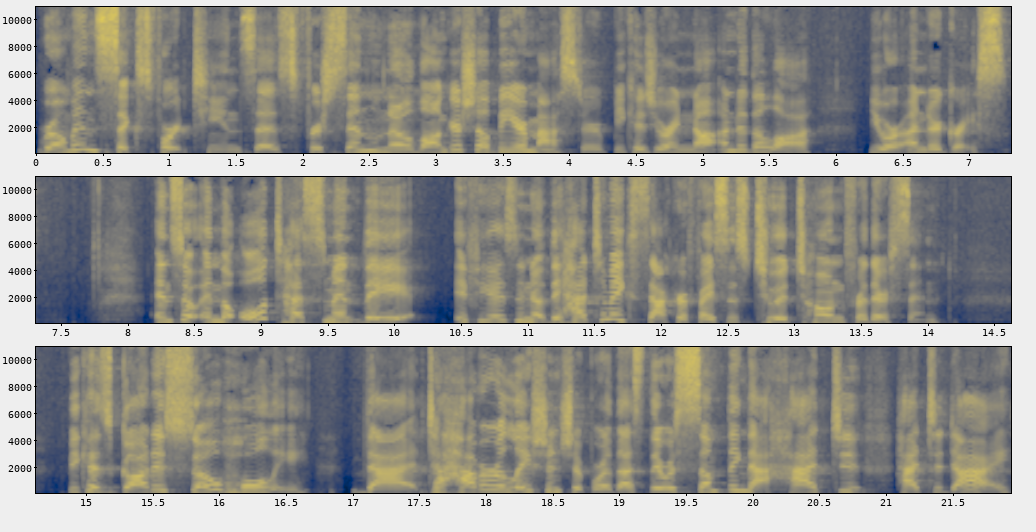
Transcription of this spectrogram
Romans 6:14 says, "For sin no longer shall be your master, because you are not under the law, you are under grace." And so in the Old Testament, they if you guys didn't know, they had to make sacrifices to atone for their sin. Because God is so holy that to have a relationship with us, there was something that had to had to die.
